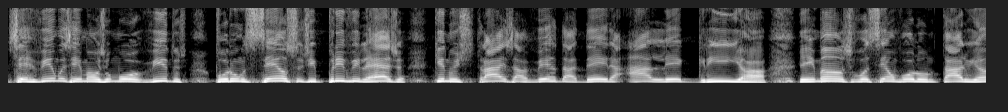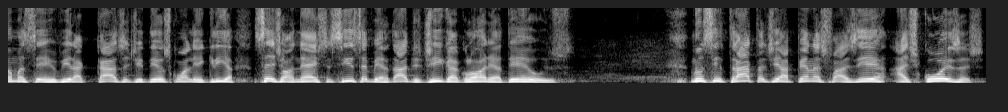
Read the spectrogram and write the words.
Servimos, irmãos, movidos por um senso de privilégio que nos traz a verdadeira alegria. Irmãos, você é um voluntário e ama servir a casa de Deus com alegria. Seja honesto, se isso é verdade, diga glória a Deus. Não se trata de apenas fazer as coisas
